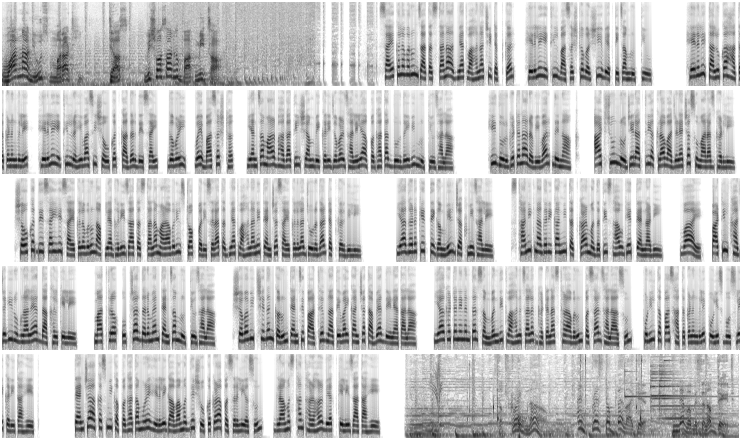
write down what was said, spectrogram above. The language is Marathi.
वारणा न्यूज मराठी. त्यास विश्वासार्ह बातमीचा. सायकलवरून जात असताना अज्ञात वाहनाची टक्कर हेरले येथील बासष्ट वर्षीय व्यक्तीचा मृत्यू. हेरले तालुका हातकणंगले हेरले येथील रहिवासी शौकत कादर देसाई गवळी वय बासष्ट यांचा माळ भागातील श्याम बेकरीजवळ झालेल्या अपघातात दुर्दैवी मृत्यू झाला. ही दुर्घटना रविवार दिनांक आठ जून रोजी रात्री अकरा वाजण्याच्या सुमारास घडली. शौकत देसाई हे सायकलवरून आपल्या घरी जात असताना माळावरील स्टॉप परिसरात अज्ञात वाहनाने त्यांच्या सायकलला जोरदार टक्कर दिली. या धडकेत ते गंभीर जखमी झाले. स्थानिक नागरिकांनी तत्काळ मदतीस धाव घेत त्यांना डी. वाय. पाटील खाजगी रुग्णालयात दाखल केले. मात्र उपचार दरम्यान त्यांचा मृत्यू झाला. शवविच्छेदन करून त्यांचे पार्थिव नातेवाईकांच्या ताब्यात देण्यात आला. या घटनेनंतर संबंधित वाहनचालक घटनास्थळावरून पसार झाला असून पुढील तपास हातकणंगले पोलीस भोसले करीत आहेत त्यांच्या आकस्मिक अपघातामुळे हेरले गावामध्ये शोककळा पसरली असून ग्रामस्थांत हळहळ व्यक्त केली जात आहे Subscribe now and press the bell icon. Never miss an update.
